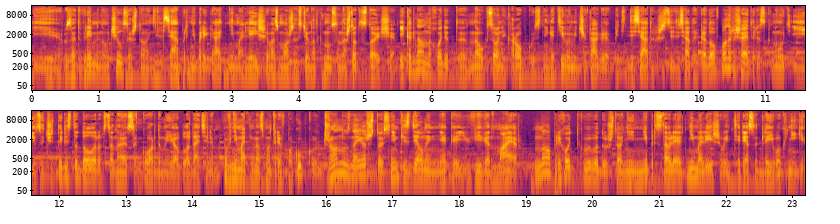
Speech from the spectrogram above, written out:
и за это время научился, что нельзя пренебрегать ни малейшей возможностью наткнуться на что-то стоящее. И когда он находит на аукционе коробку с негативами Чикаго 50-х, 60-х годов, он решает рискнуть и за 400 долларов становится гордым ее обладателем. Внимательно осмотрев покупку, Джон узнает, что снимки сделаны некой Вивиан Майер, но приходит к выводу, что они не представляют ни малейшего интереса для его книги.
